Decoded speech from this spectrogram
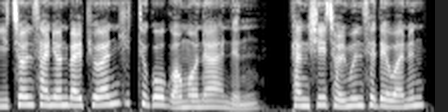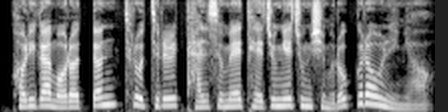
2004년 발표한 히트곡 어머나는 당시 젊은 세대와는 거리가 멀었던 트로트를 단숨에 대중의 중심으로 끌어올리며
